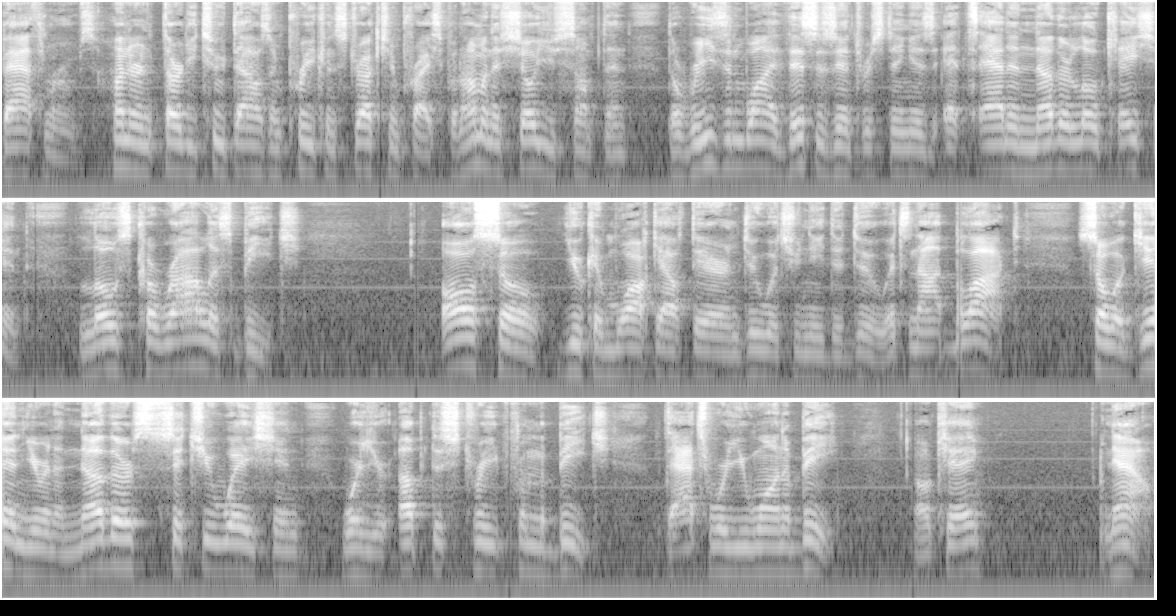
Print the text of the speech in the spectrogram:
bathrooms, 132,000 pre-construction price. But I'm going to show you something. The reason why this is interesting is it's at another location, Los Corales Beach. Also, you can walk out there and do what you need to do. It's not blocked. So again, you're in another situation where you're up the street from the beach. That's where you want to be. Okay? Now,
